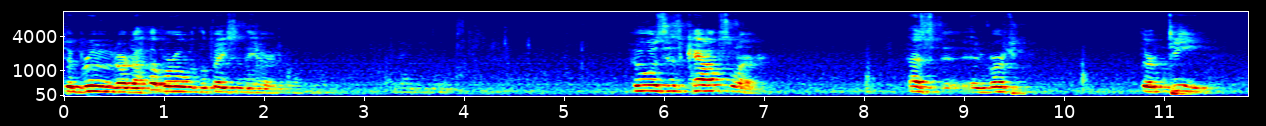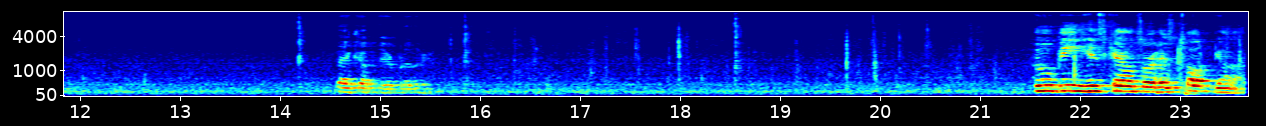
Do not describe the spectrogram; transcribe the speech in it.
to brood or to hover over the face of the earth. Who was his counselor? As in verse 13. Back up there, brother. Who, being his counselor, has taught God.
